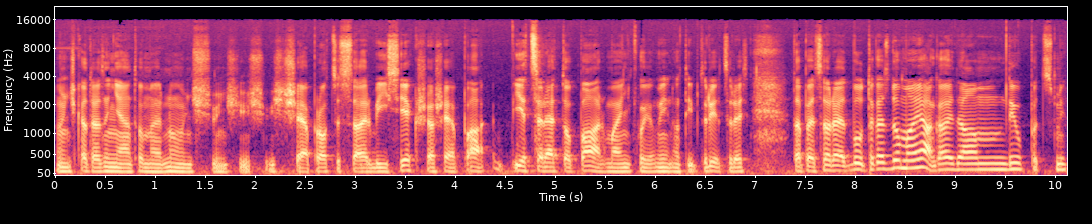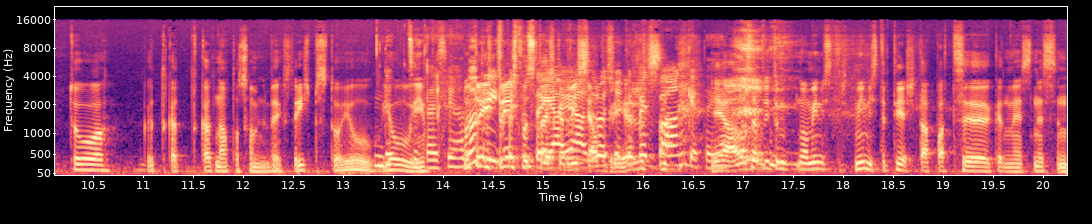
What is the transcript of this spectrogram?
nu, viņš katrā ziņā tomēr nu, viņš, viņš, viņš, viņš šajā procesā ir bijis iekšā šajā pār, iecerēto pārmaiņu, ko jau vienotība tur iecerēs. Tāpēc varētu būt. Tā kā es domāju, jā, gaidām 12. Kad, kad, kad NATO samits beigs 13. jū- jūlijā. 12. jā. Nu, Nu, 13. 13. kad jā, visi droši vien, ka atgriežas. banketa, jā. Jā, Latvijas no ministra, ministra tieši tāpat, eh, kad mēs nesen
